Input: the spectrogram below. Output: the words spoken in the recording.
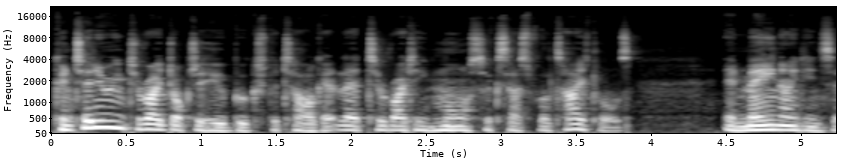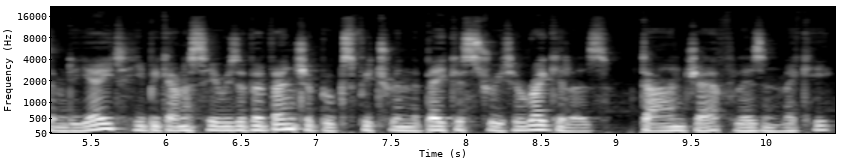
Continuing to write Doctor Who books for Target led to writing more successful titles. In May 1978, he began a series of adventure books featuring the Baker Street Irregulars Dan, Jeff, Liz, and Mickey,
